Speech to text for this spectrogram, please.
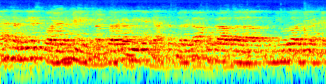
యాజ్ అర్లియస్ పాసిబుల్ ఎంత త్వరగా వీలైతే అంత త్వరగా ఒక న్యూరాలజీ అంటే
